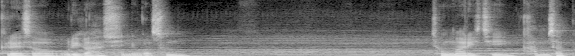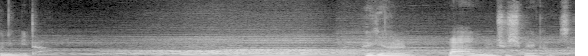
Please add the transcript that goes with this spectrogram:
그래서 우리가 할 수 있는 것은 정말이지 감사뿐입니다. 회개할 마음을 주심에 감사.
